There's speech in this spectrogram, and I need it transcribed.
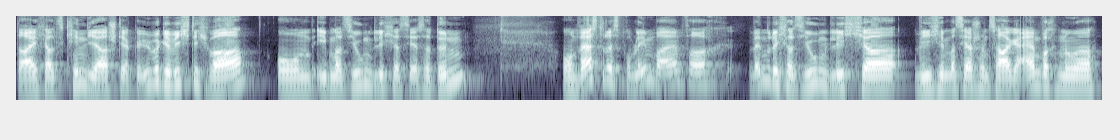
da ich als Kind ja stärker übergewichtig war und eben als Jugendlicher sehr, sehr dünn. Und weißt du, das Problem war einfach, wenn du dich als Jugendlicher, wie ich immer sehr schön sage, einfach nur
